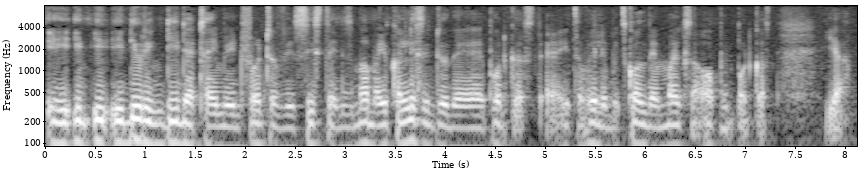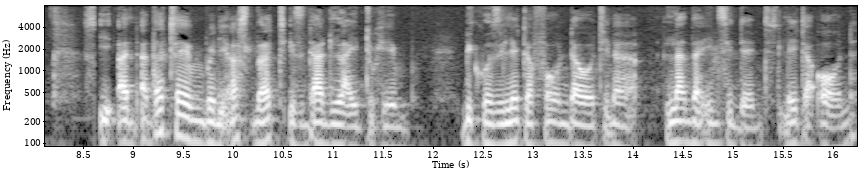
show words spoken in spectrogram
he, he, he, during dinner time in front of his sister and his mama. You can listen to the podcast. Uh, it's available. It's called the Mics Are Open podcast. Yeah. So he, at, at that time, when he asked that, his dad lied to him because he later found out in a another incident later on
